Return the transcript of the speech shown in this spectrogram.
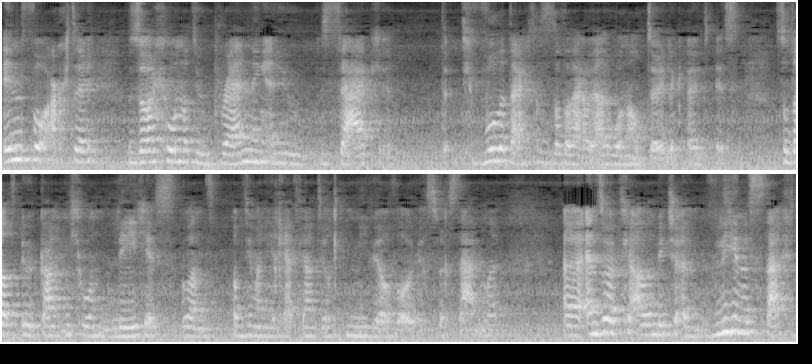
info achter. Zorg gewoon dat uw branding en uw zaak, het gevoel dat daarachter zit, dat dat daar wel gewoon al duidelijk uit is. Zodat uw account niet gewoon leeg is, want op die manier gaat je natuurlijk niet veel volgers verzamelen. Uh, en zo heb je al een beetje een vliegende start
